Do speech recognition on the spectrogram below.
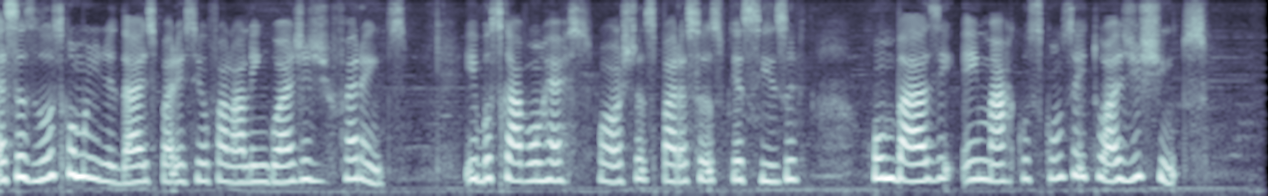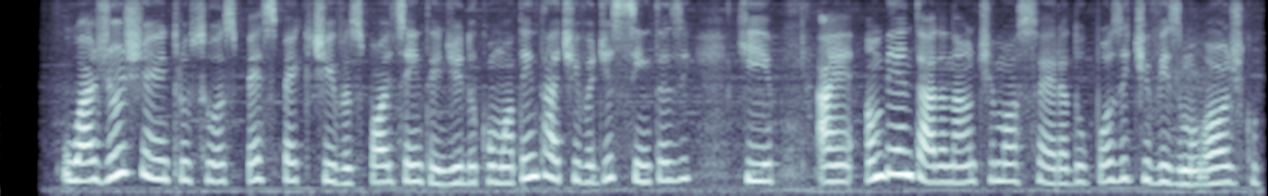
Essas duas comunidades pareciam falar linguagens diferentes e buscavam respostas para suas pesquisas com base em marcos conceituais distintos. O ajuste entre suas perspectivas pode ser entendido como uma tentativa de síntese que, ambientada na atmosfera do positivismo lógico,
